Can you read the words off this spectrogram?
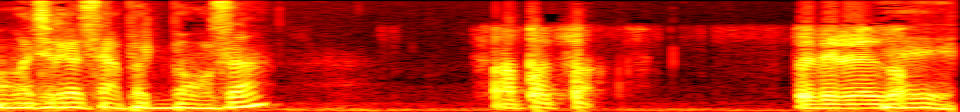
On dirait que ça n'a pas de bon sens. Ça n'a pas de sens. Vous avez raison. Eh,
